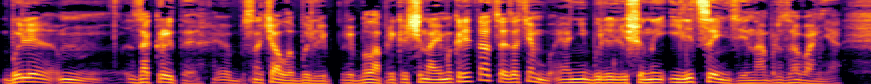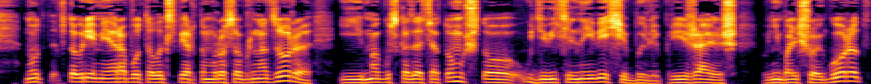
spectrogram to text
были закрыты. Э, сначала были, была прекращена им аккредитация, затем они были лишены и лицензии на образование. Но вот в то время я работал экспертом Рособорнадзора, и могу сказать о том, что удивительные вещи были. Приезжаешь в небольшой город,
